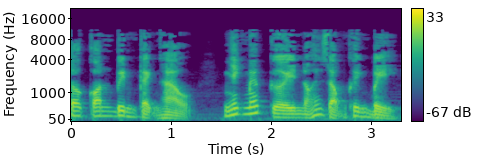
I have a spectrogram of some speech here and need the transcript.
to con bên cạnh Hảo, nhếch mép cười nói giọng khinh bỉ.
